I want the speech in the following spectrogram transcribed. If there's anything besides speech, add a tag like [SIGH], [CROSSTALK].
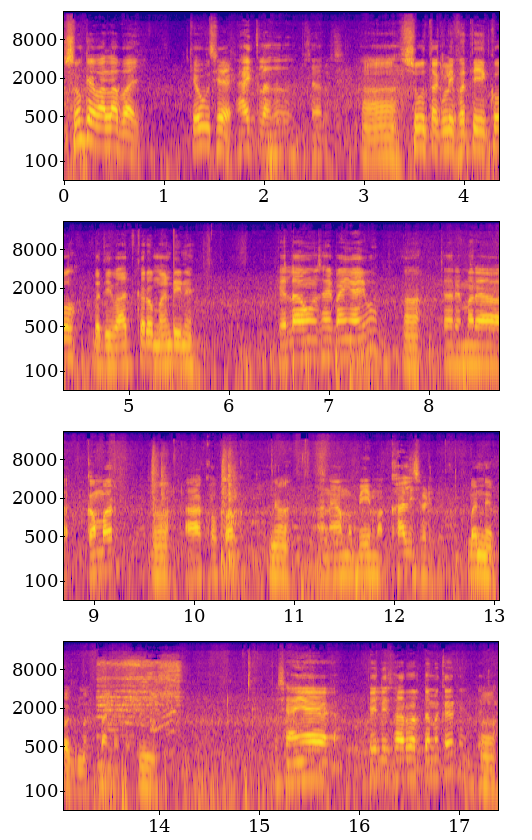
શું કે વાલાભાઈ કેવું છે? હાઈ ક્લાસ સારું છે. હા શું તકલીફ હતી કહો બધી વાત કરો માંડીને. પહેલાં હું સાહેબ અહીંયા આવ્યો ને હા. ત્યારે મારા કમર હા. આખો પગ હા. અને આમાં બેમાં ખાલી ચડી હતી બંને પગમાં. બંને. પછી અહીંયા પેલી સારવાર તમે કરી ને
